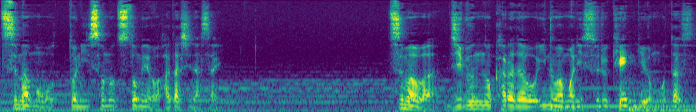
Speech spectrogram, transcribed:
妻も夫にその務めを果たしなさい。妻は自分の体を意のままにする権利を持たず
